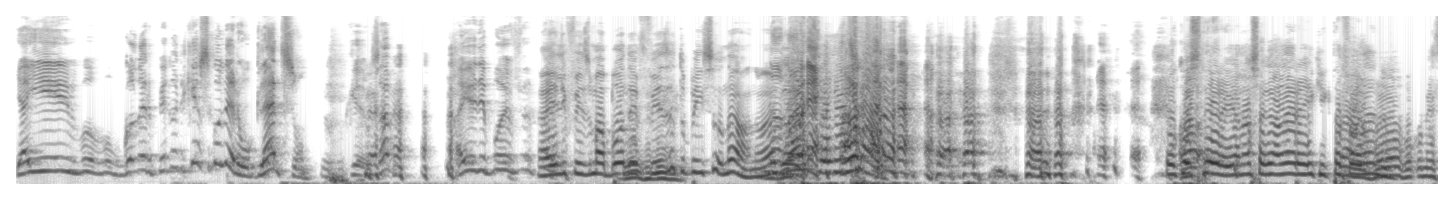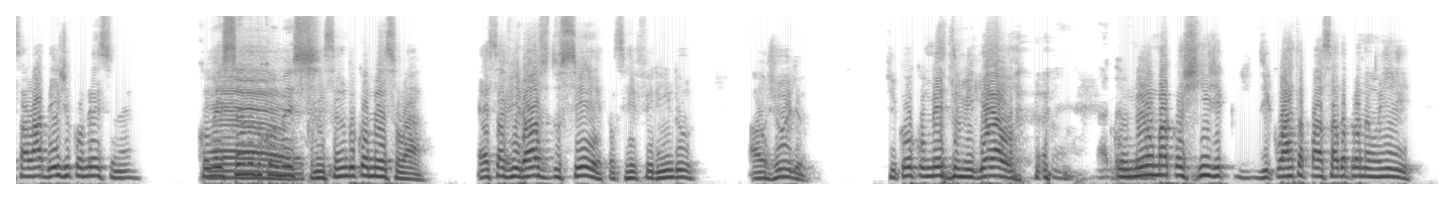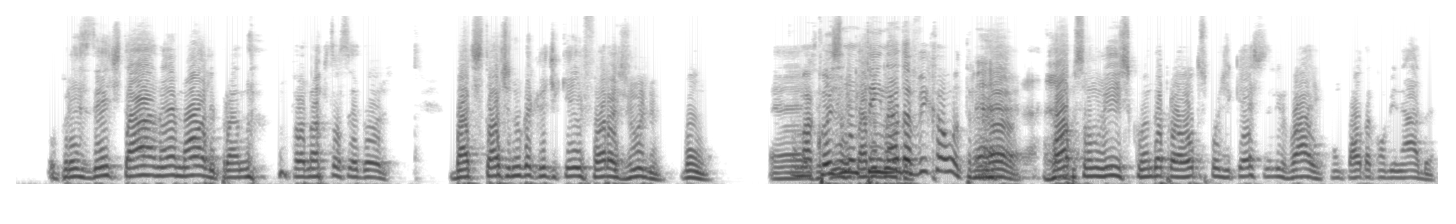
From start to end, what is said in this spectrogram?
E aí o, o goleiro pegou, de quem é esse goleiro? O Gladson, porque, sabe? Aí depois. Aí ele fez uma boa Deus defesa, Deus. tu pensou, não, não é Não, o não Gladson. é. Ô, Costeira, e a nossa galera aí, o que, que tá Não, falando? Vou, vou começar lá desde o começo, né? Começando É, do começo. Começando do começo lá. Essa virose do C, estão se referindo ao Júlio. Ficou com medo do Miguel, a comeu uma coxinha de, de quarta passada para não ir. O presidente tá, né, mole para nós torcedores. Batistote nunca critiquei, fora Júlio. Bom. é, Uma coisa é não tem nada a ver com a outra. né? É, Robson Luiz, quando é para outros podcasts, ele vai com pauta combinada.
